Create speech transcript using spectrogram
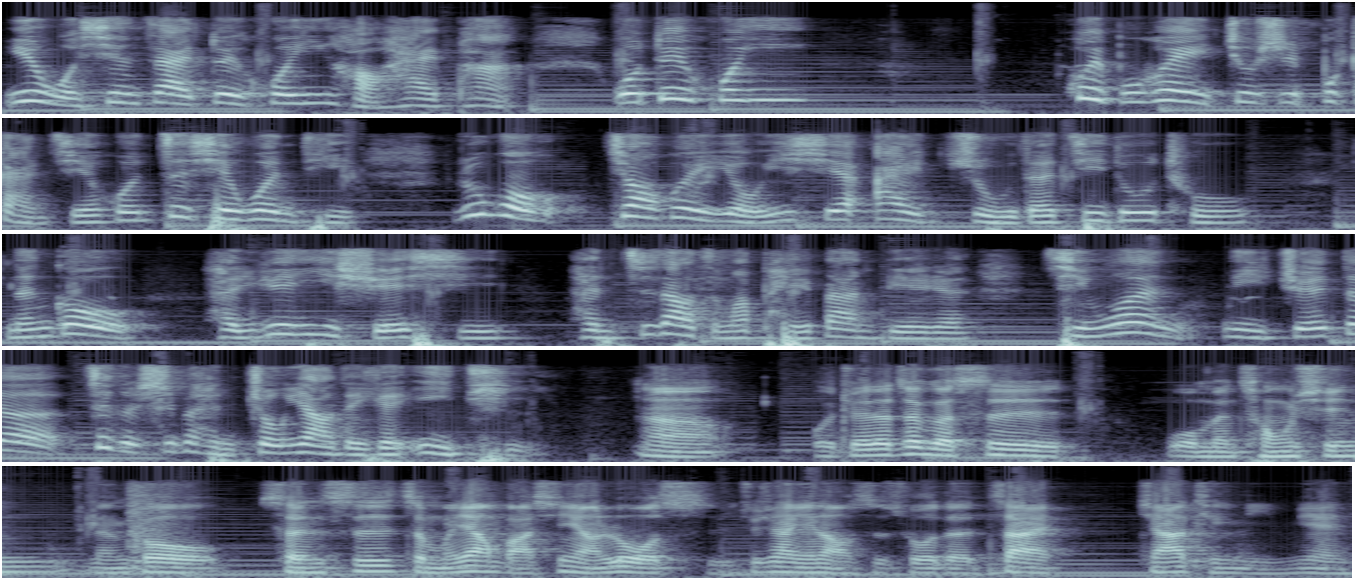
因为我现在对婚姻好害怕，我对婚姻。会不会就是不敢结婚？这些问题，如果教会有一些爱主的基督徒，能够很愿意学习，很知道怎么陪伴别人，请问你觉得这个是不是很重要的一个议题？嗯，我觉得这个是我们重新能够审视怎么样把信仰落实。就像严老师说的，在家庭里面，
